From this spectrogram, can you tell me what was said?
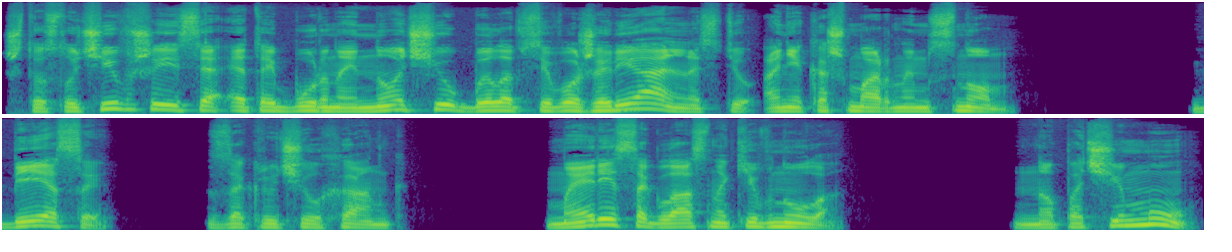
что случившееся этой бурной ночью было всего же реальностью, а не кошмарным сном. «Бесы», — заключил Ханк. Мэри согласно кивнула. «Но почему?»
